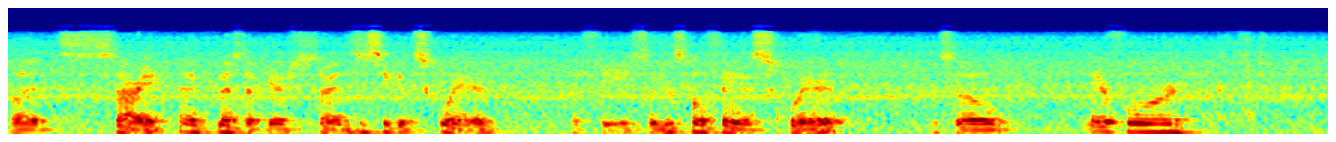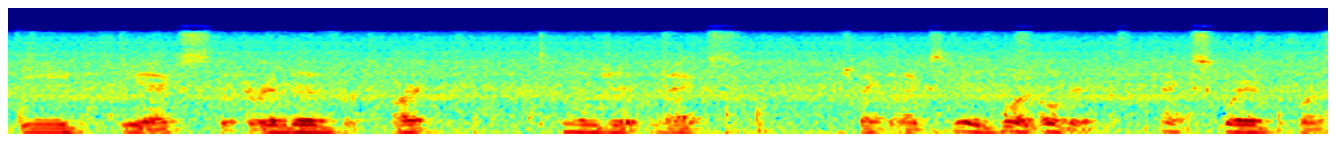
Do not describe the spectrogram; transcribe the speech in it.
But, sorry, I messed up here. Sorry, this is secant squared of phi. So this whole thing is squared. So, therefore, d dx, the derivative of arc tangent of x with respect to x is 1 over x squared plus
